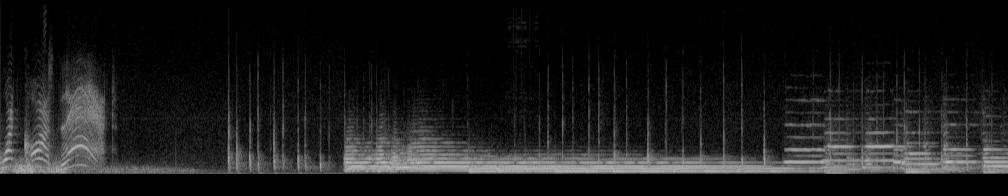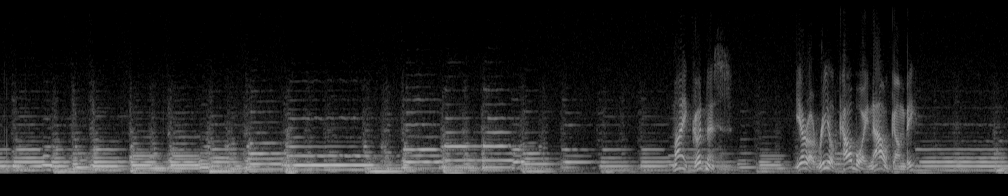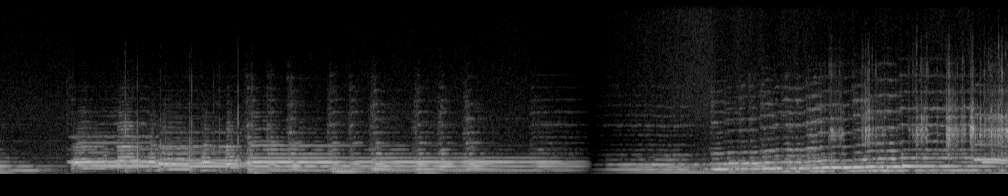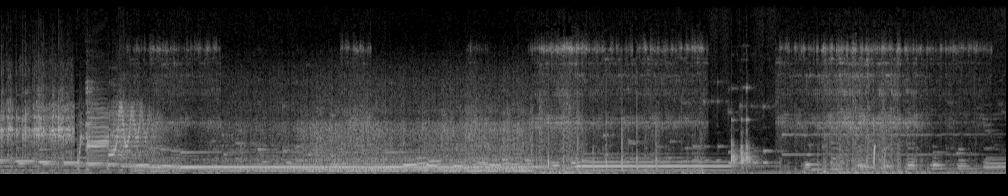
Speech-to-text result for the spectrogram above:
What caused that? My goodness. You're a real cowboy now, Gumby.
